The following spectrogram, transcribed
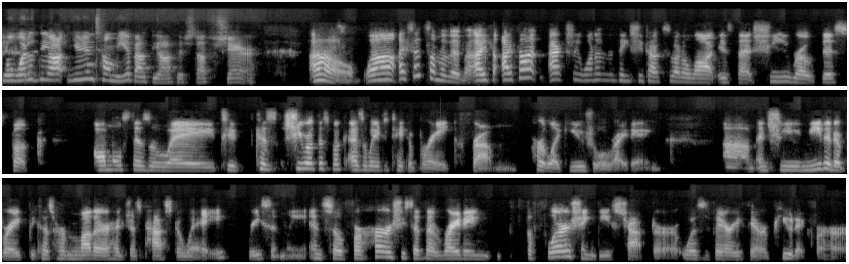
Well, what did the you didn't tell me about the author stuff? Share. Oh, well, I said some of it, but I, th- I thought actually one of the things she talks about a lot is that she wrote this book almost as a way to, because she wrote this book as a way to take a break from her like usual writing. Um, and she needed a break because her mother had just passed away recently. And so for her, she said that writing the Flourishing Beast chapter was very therapeutic for her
